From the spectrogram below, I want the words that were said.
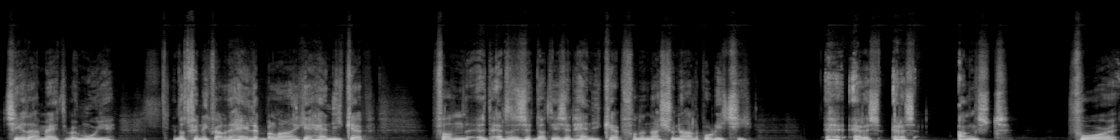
zich daarmee te bemoeien. En dat vind ik wel een hele belangrijke handicap van het, en dat is, dat is een handicap van de nationale politie. Eh, Er is, er is angst voor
